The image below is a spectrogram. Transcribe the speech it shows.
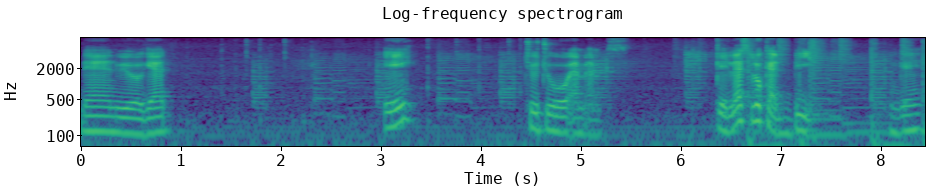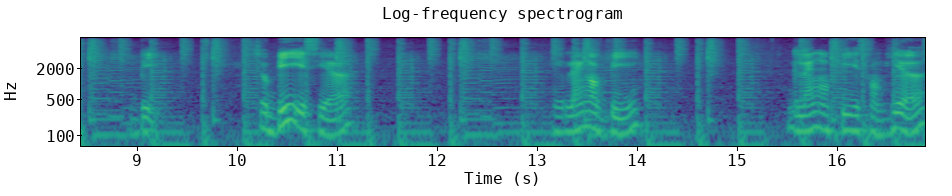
then we will get a 220 mm okay let's look at b. Okay b. So b is here. The length of b the length of b is from here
